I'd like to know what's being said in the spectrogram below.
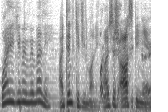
Why are you giving me money? I didn't give you money. What I was just cheating asking you.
